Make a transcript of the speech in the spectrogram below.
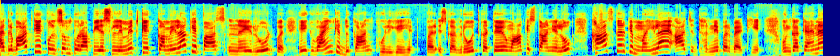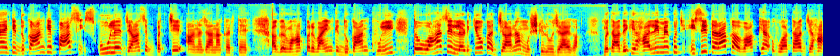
हैदराबाद के कुलसमपुरा पीएस लिमिट के कमेला के पास नई रोड पर एक वाइन की दुकान खोली गई है। पर इसका विरोध करते हुए वहाँ के स्थानीय लोग, खास करके महिलाएँ आज धरने पर बैठी हैं। उनका कहना है कि दुकान के पास ही स्कूल है, जहाँ से बच्चे आना जाना करते हैं। अगर वहाँ पर वाइन की दुकान खुली तो वहाँ से लड़कियों का जाना मुश्किल हो जाएगा। बता दें कि हाल ही में कुछ इसी तरह का वाक्य हुआ था, जहाँ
